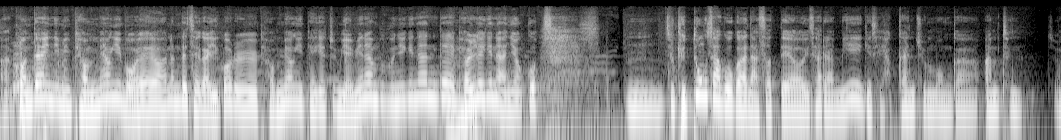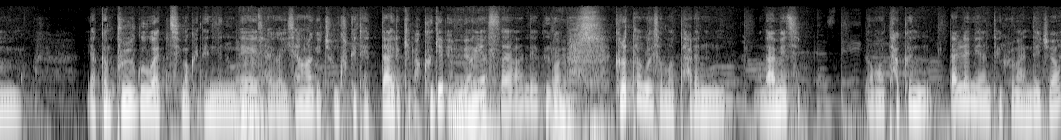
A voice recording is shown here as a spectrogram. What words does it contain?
아, 건다이님이 변명이 뭐예요 하는데 제가 이거를 변명이 되게 좀 예민한 부분이긴 한데 음. 별 얘기는 아니었고 음, 좀 교통사고가 났었대요 이 사람이 그래서 약간 좀 뭔가 아무튼 좀 약간 불구같이 막 됐는데 음. 자기가 이상하게 좀 그렇게 됐다 이렇게 막 그게 변명이었어요. 근데 그건 음. 그렇다고 해서 뭐 다른 남의 집 어, 다 큰 딸내미한테 그러면 안 되죠.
